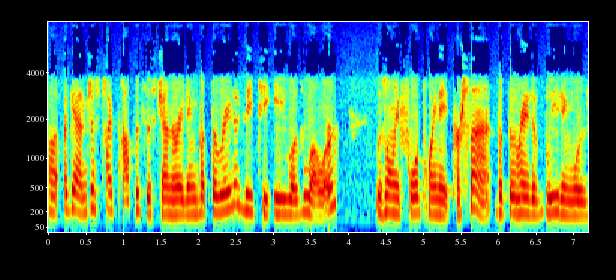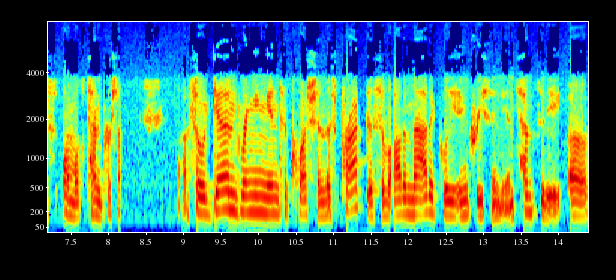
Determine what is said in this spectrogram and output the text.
uh, again, just hypothesis generating, but the rate of VTE was lower. It was only 4.8%, but the rate of bleeding was almost 10%. Uh, so again, bringing into question this practice of automatically increasing the intensity of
